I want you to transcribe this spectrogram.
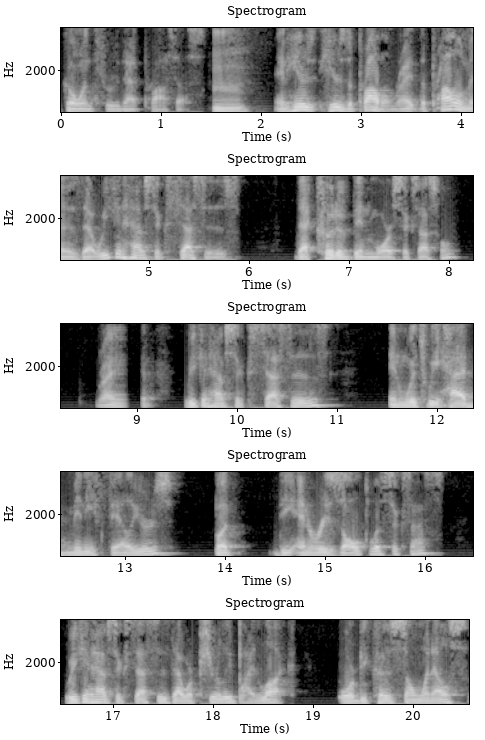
going through that process. Mm. And here's here's the problem, right? The problem is that we can have successes that could have been more successful, right? We can have successes in which we had many failures, but the end result was success. We can have successes that were purely by luck or because someone else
